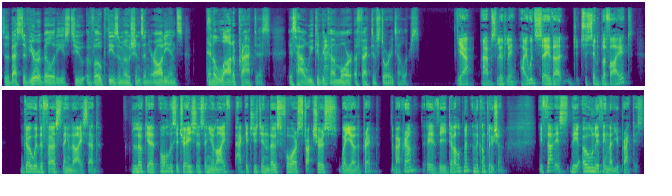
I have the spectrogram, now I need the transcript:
to the best of your abilities to evoke these emotions in your audience. And a lot of practice is how we can mm-hmm. become more effective storytellers. Yeah, absolutely. I would say that to simplify it, go with the first thing that I said. Look at all the situations in your life, package it in those four structures where you have the prep, the background, the development, and the conclusion if that is the only thing that you practice,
